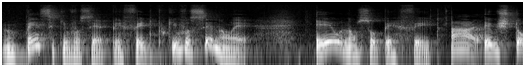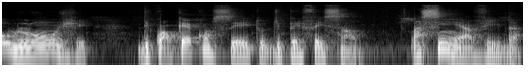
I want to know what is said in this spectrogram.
Não pense que você é perfeito, porque você não é. Eu não sou perfeito. Ah, eu estou longe de qualquer conceito de perfeição. Assim é a vida.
